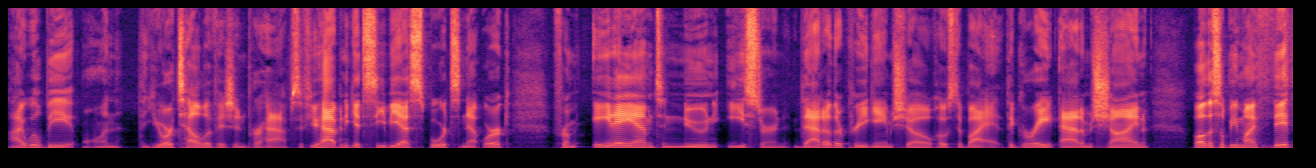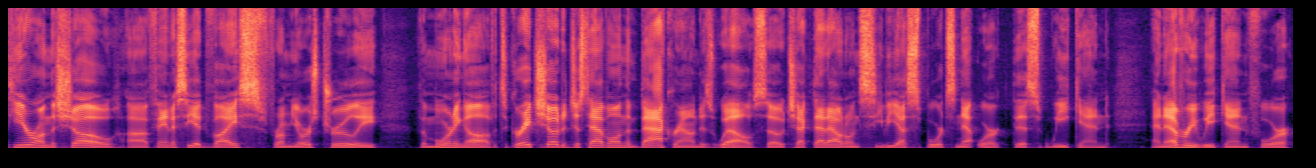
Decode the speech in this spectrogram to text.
I will be on the, your television, perhaps. If you happen to get CBS Sports Network from 8 a.m. to noon Eastern, that other pregame show hosted by the great Adam Schein. Well, this will be my fifth year on the show. Uh, fantasy advice from yours truly the morning of. It's a great show to just have on the background as well. So check that out on CBS Sports Network this weekend and every weekend for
